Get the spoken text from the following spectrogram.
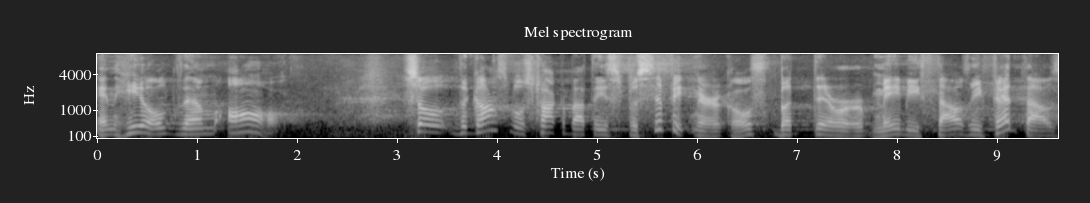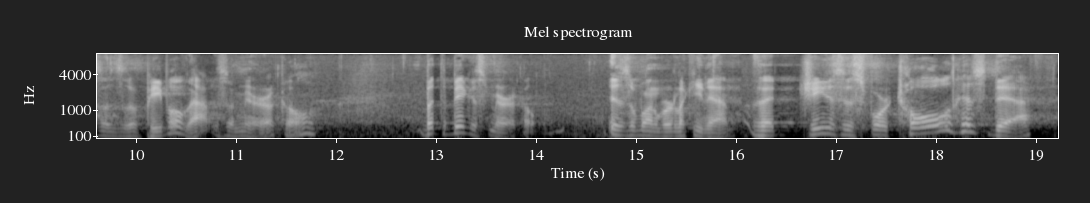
and healed them all. So the Gospels talk about these specific miracles, but there were maybe thousands, he fed thousands of people. That was a miracle. But the biggest miracle is the one we're looking at that Jesus foretold his death,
